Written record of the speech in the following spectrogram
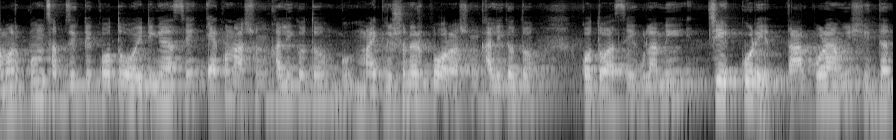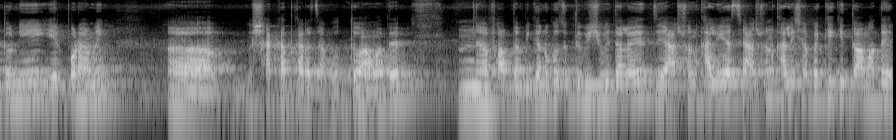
আমার কোন সাবজেক্টে কত ওয়েটিংয়ে আছে, এখন আসন খালি কত মাইগ্রেশনের পর আসন খালি কত কত আছে, এগুলো আমি চেক করে তারপরে আমি সিদ্ধান্ত নিয়ে এরপরে আমি সাক্ষাৎকারে যাব। তো আমাদের পাবনা বিজ্ঞান ও প্রযুক্তি বিশ্ববিদ্যালয়ে যে আসন খালি আছে, আসন খালি সাপেক্ষে কিন্তু আমাদের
